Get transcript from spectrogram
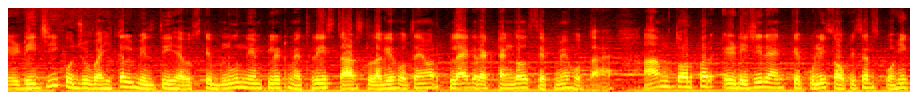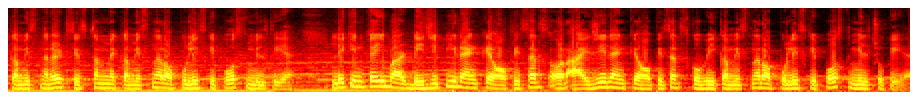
एडीजी को जो व्हीकल मिलती है, उसके ब्लू नेम प्लेट में थ्री स्टार्स लगे होते हैं और फ्लैग रेक्टेंगल शेप में होता है। आमतौर पर एडीजी रैंक के पुलिस ऑफिसर्स को ही कमिश्नरेट सिस्टम में कमिश्नर ऑफ़ पुलिस की पोस्ट मिलती है। लेकिन कई बार डीजीपी रैंक के ऑफिसर्स और आईजी रैंक के ऑफिसर्स को भी कमिश्नर ऑफ़ पुलिस की पोस्ट मिल चुकी है।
